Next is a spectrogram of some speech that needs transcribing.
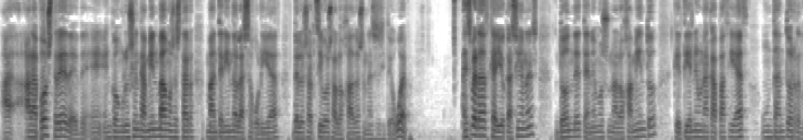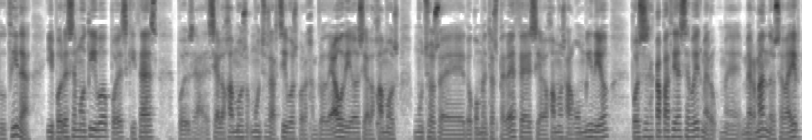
a, la postre, en conclusión, también vamos a estar manteniendo la seguridad de los archivos alojados en ese sitio web. Es verdad que hay ocasiones donde tenemos un alojamiento que tiene una capacidad un tanto reducida y por ese motivo, pues quizás pues eh, si alojamos muchos archivos, por ejemplo, de audio, si alojamos muchos eh, documentos PDF, si alojamos algún vídeo, pues esa capacidad se va a ir mermando, se va a ir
